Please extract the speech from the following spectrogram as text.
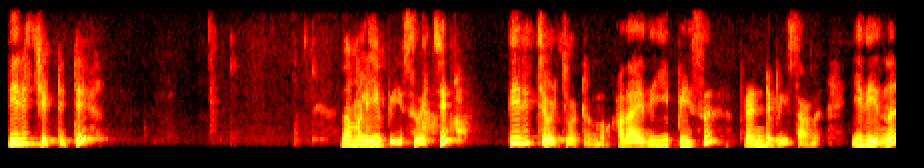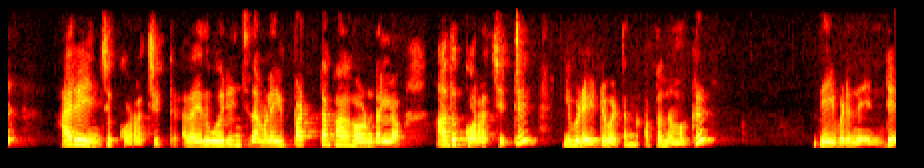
തിരിച്ചിട്ടിട്ട് നമ്മൾ ഈ പീസ് വെച്ച് തിരിച്ചു വെച്ച് വിട്ടിരുന്നു അതായത് ഈ പീസ് ഫ്രണ്ട് പീസാണ് ഇതിൽ നിന്ന് അര ഇഞ്ച് കുറച്ചിട്ട് അതായത് ഒരു ഇഞ്ച് നമ്മൾ ഈ പട്ട ഭാഗം ഉണ്ടല്ലോ അത് കുറച്ചിട്ട് ഇവിടെ ഇട്ട് വെട്ടുന്നു. അപ്പം നമുക്ക് ദേ ഇവിടുന്ന് എന്റെ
